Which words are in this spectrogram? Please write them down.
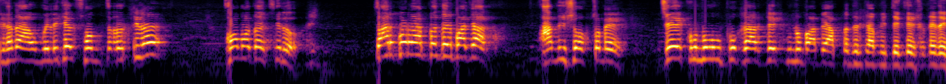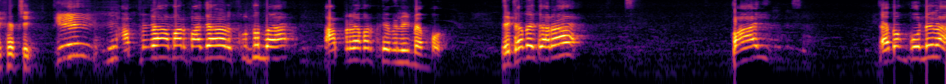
এখানে আওয়ামী লীগের সন্ত্রাসীরা ক্ষমতা ছিল। তারপরে আপনাদের বাজার, আমি সবসময় যে কোনো উপকার, যে কোনো ভাবে আপনাদেরকে আমি দেখে শুনে রেখেছি। আপনারা আমার বাজার শুধু না, আপনারা আমার ফ্যামিলি মেম্বার এখানে যারা ভাই এবং বোনেরা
